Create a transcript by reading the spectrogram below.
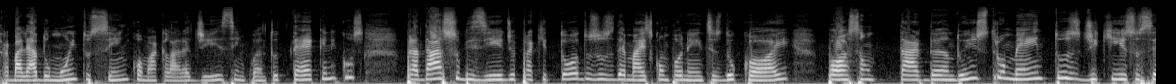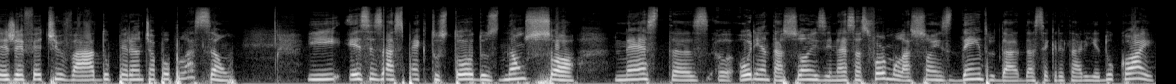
trabalhado muito, sim, como a Clara disse, enquanto técnicos, para dar subsídio para que todos os demais componentes do COI possam estar dando instrumentos de que isso seja efetivado perante a população. E esses aspectos todos, não só nestas uh, orientações e nessas formulações dentro da, da Secretaria do COI,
